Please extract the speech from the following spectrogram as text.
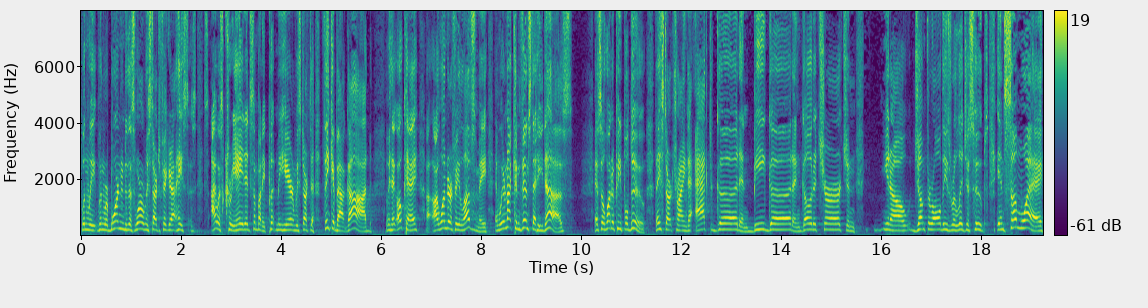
when, we, when we're born into this world, we start to figure out, hey, I was created, somebody put me here, and we start to think about God, and we think, okay, I wonder if he loves me, and we're not convinced that he does. And so, what do people do? They start trying to act good and be good and go to church and, you know, jump through all these religious hoops in some way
